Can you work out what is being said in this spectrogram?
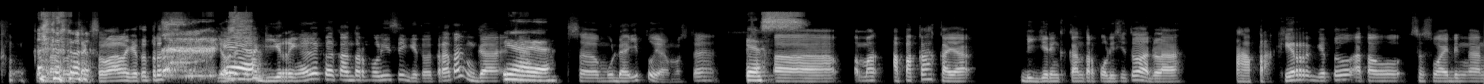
kekerasan seksual gitu terus ya udah yeah. kita giring aja ke kantor polisi gitu ternyata enggak yeah, yeah. semudah itu ya maksudnya yes. uh, apakah kayak digiring ke kantor polisi itu adalah tahap terakhir gitu atau sesuai dengan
